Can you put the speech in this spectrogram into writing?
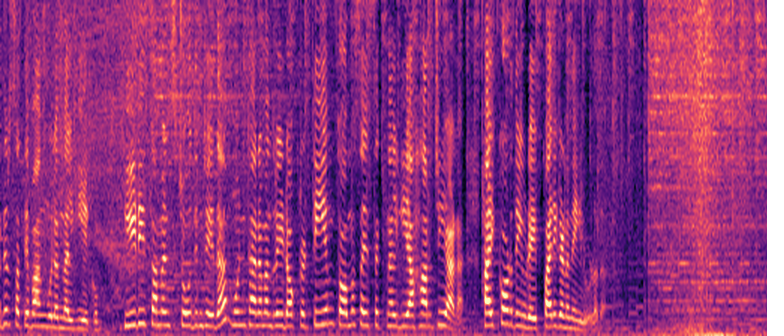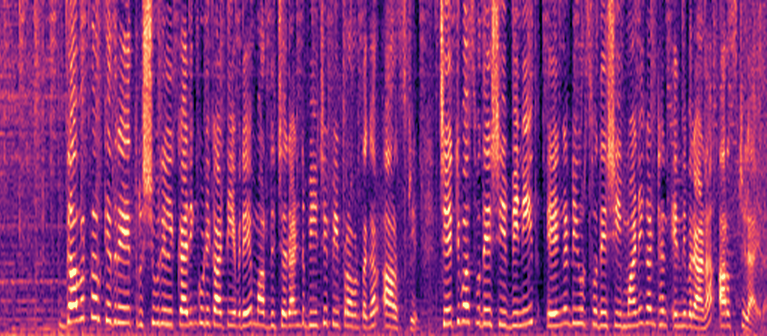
എതിർ സത്യവാങ്മൂലം നൽകിയേക്കും. ഇ ഡി സമൻസ് ചോദ്യം ചെയ്ത് മുൻ ധനമന്ത്രി doctor T M Thomas Isaac നൽകിയ ഹർജിയാണ് ഹൈക്കോടതിയുടെ പരിഗണനയിലുള്ളത്. ഗവർണർക്കെതിരെ തൃശൂരിൽ കരിങ്കുടി കാട്ടിയവരെ മർദ്ദിച്ച രണ്ട് ബി ജെ പി പ്രവർത്തകർ അറസ്റ്റിൽ. ചേറ്റുവ സ്വദേശി വിനീത് ഏങ്ങണ്ടിയൂർ സ്വദേശി മണികണ്ഠൻ എന്നിവരാണ് അറസ്റ്റിലായത്.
